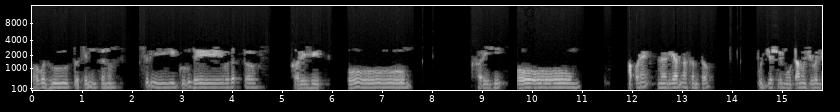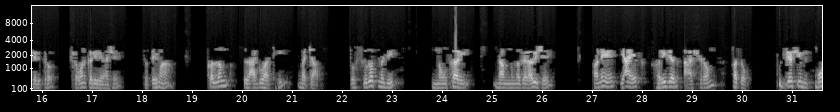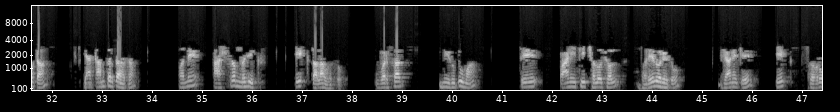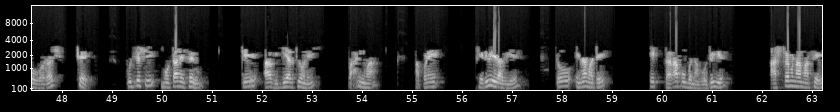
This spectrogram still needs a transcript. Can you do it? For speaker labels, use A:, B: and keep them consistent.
A: अवधूत चिंतन श्री गुरुदेव दत्त हरि ઓમ હરિ ઓમ આપણે નડિયાદના સંત પૂજ્ય શ્રી મોટાનું જીવન ચરિત્ર શ્રવણ કરી રહ્યા છે તો તેમાં કલંક લાગવાથી બચાવ તો સુરત નજીક નવસારી નામનું નગર આવ્યું છે અને ત્યાં એક હરિજન આશ્રમ હતો. પૂજ્ય મોટા ત્યાં કામ કરતા હતા અને આશ્રમ નજીક એક તલાવ હતો. વરસાદની ઋતુમાં તે પાણીથી છલોછલ ભરેલો રહેતો, જાણે કે એક સરોવર જ છે. પૂજ્યશ્રી મોટાને થયું કે આ વિદ્યાર્થીઓને પાણીમાં આપણે ફેરવી લાવીએ તો એના માટે એક તરાપો બનાવવો જોઈએ. આશ્રમના માથે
